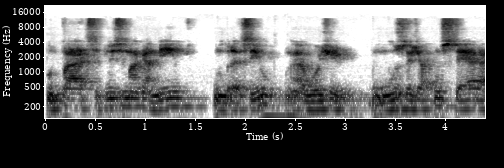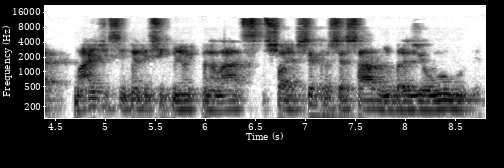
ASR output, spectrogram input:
por parte do esmagamento no Brasil, né, hoje o USA já considera mais de 55 milhões de toneladas de soja ser processado no Brasil ao longo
